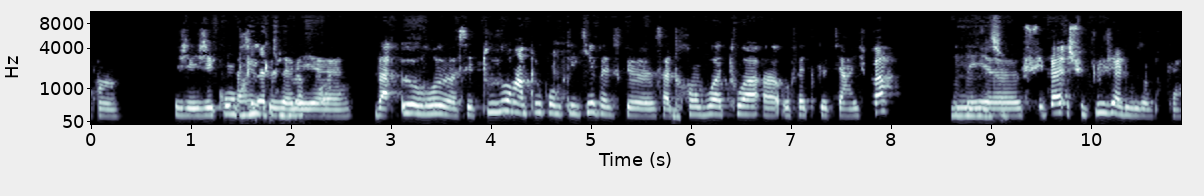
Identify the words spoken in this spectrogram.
enfin, j'ai j'ai compris que j'avais, euh, bah, heureux. C'est toujours un peu compliqué parce que ça te renvoie toi euh, au fait que tu n'y arrives pas. Mhm, mais euh, je suis pas je suis plus jalouse en tout cas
